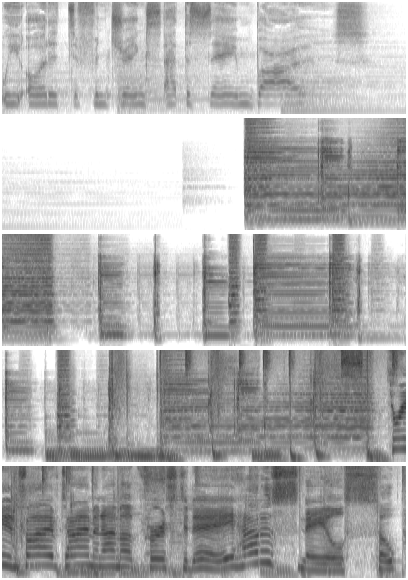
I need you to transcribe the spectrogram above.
We order different drinks at the same bars. Three and five time, and I'm up first today. How does snail soap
